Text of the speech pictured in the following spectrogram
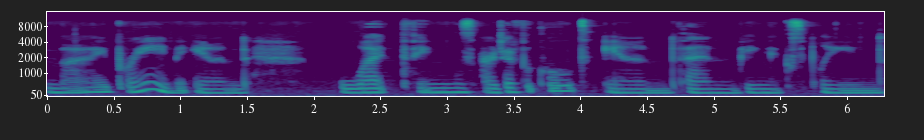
my brain and what things are difficult and then being explained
